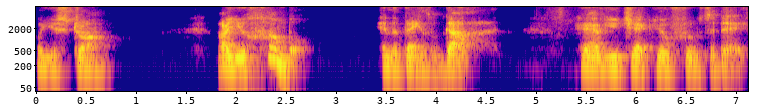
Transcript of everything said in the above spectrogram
or you strong? Are you humble in the things of God? Have you checked your fruit today?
